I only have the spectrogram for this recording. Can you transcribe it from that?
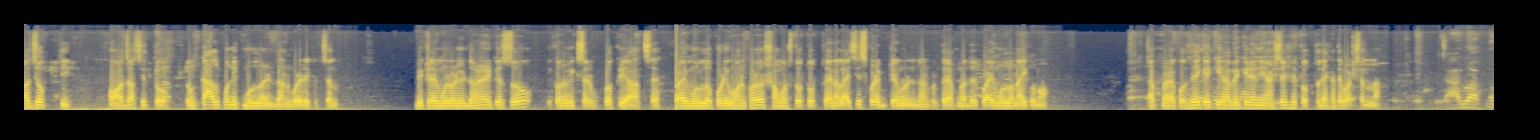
অযৌক্তিক, অযাচিত এবং কাল্পনিক মূল্য নির্ধারণ করে রেখেছেন। বিক্রয় মূল্য নির্ধারণের কিছু ইকোনমিক্সের প্রক্রিয়া আছে। ক্রয় মূল্য, পরিবহন খরচ, সমস্ত তথ্য অ্যানালাইসিস করে বিক্রয় মূল্য নির্ধারণ করতে হয় আপনাদের ক্রয় মূল্য নাই কোনো। আপনারা কোথা থেকে কীভাবে কিনে নিয়ে আসছে সেই তথ্য দেখাতে পারছেন না। আলু আপনার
